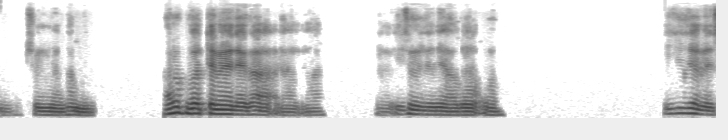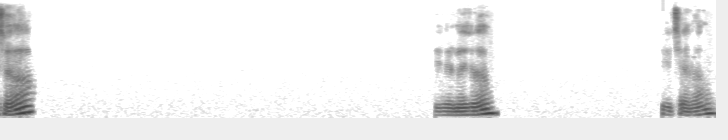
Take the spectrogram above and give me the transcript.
음, 증명합니다. 바로 그것 때문에 내가 아, 아, 어, 이소준이하고 어, 이 지점에서 이 지점에서 일자로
